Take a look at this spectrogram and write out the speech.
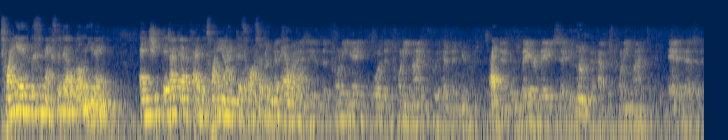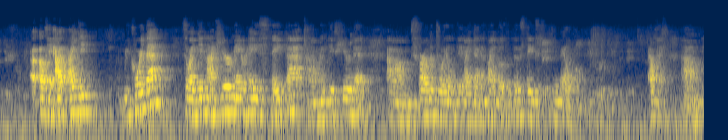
the 28th was the next available meeting, and she did identify the 29th as also being available. Either the twenty-eighth or the 29th could have been used. Right. And it was Mayor Hayes said he wanted have the 29th added as an additional. Uh, Okay, I, I did record that, so I did not hear Mayor Hayes state that. Um, I did hear that, um, Scarlett Doyle did identify both of those dates as being available. Either of those days. Okay, um,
